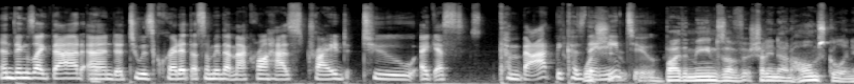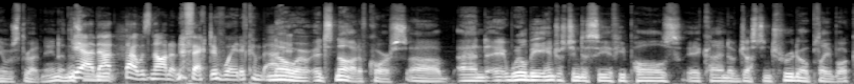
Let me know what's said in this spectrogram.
and things like that. And uh, to his credit, that's something that Macron has tried to, I guess, combat because which they need to. by the means of shutting down homeschooling, he was threatening. And this Yeah, be- that, that was not an effective way to combat it. No, it. it's not, of course. Uh, and it will be interesting to see if he pulls a kind of Justin Trudeau playbook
